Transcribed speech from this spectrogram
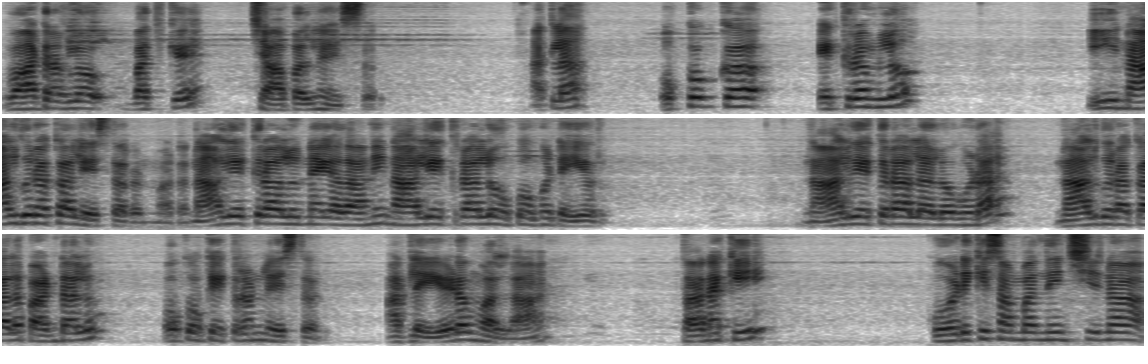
వాటర్లో బతికే చేపలను వేస్తారు. అట్లా ఒక్కొక్క ఎకరంలో ఈ నాలుగు రకాలు వేస్తారు అనమాట నాలుగు ఎకరాలు ఉన్నాయి కదా అని నాలుగు ఎకరాలు ఒక్కొక్కటి వేయరు. నాలుగు ఎకరాలలో కూడా నాలుగు రకాల పంటలు ఒక్కొక్క ఎకరంలో వేస్తారు. అట్లా వేయడం వల్ల తనకి కోడికి సంబంధించిన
